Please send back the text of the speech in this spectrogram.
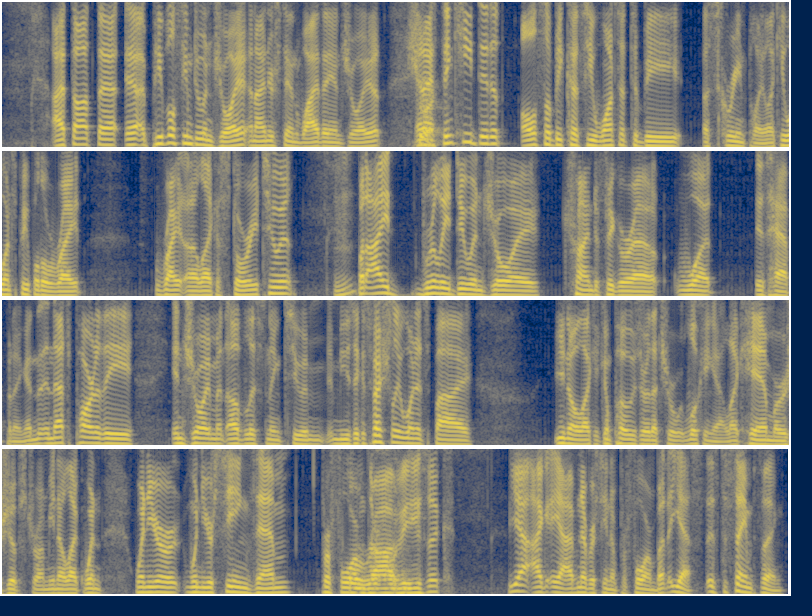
I thought that uh, people seem to enjoy it, and I understand why they enjoy it. Sure. And I think he did it also because he wants it to be a screenplay. Like he wants people to write write uh, like a story to it. But I really do enjoy trying to figure out what is happening, and and that's part of the enjoyment of listening to music, especially when it's by you know like a composer that you're looking at, like him or Gypstrom. You know, like when when you're when you're seeing them perform their own music. Yeah, I, yeah, I've never seen him perform, but yes, it's the same thing.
